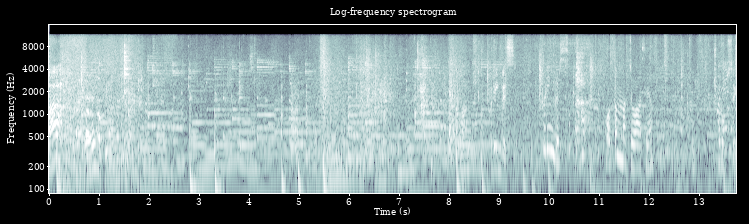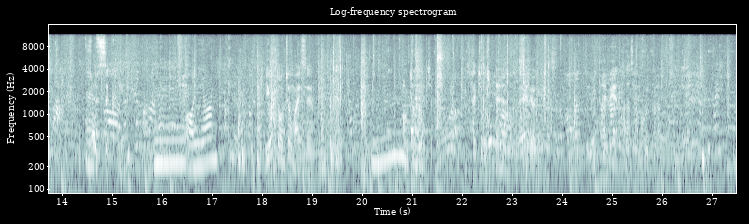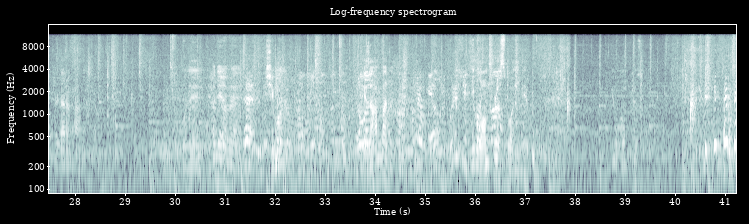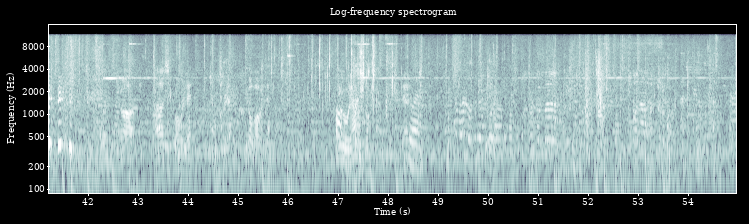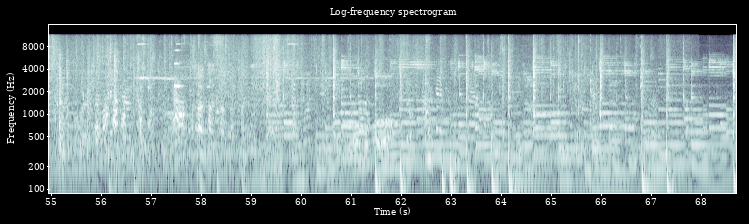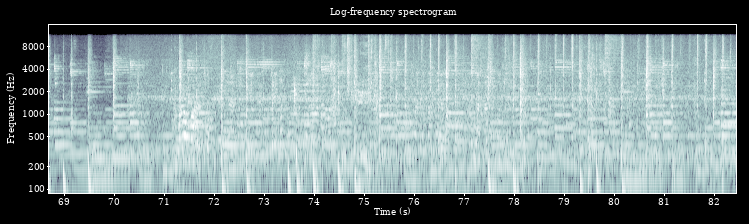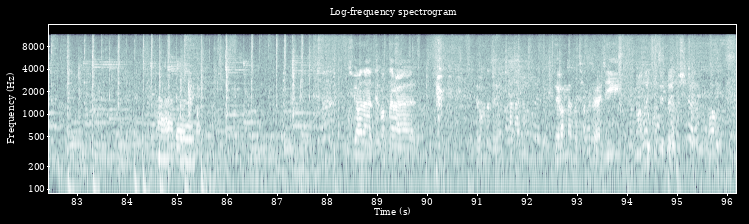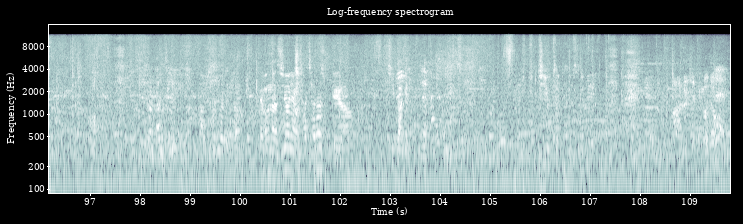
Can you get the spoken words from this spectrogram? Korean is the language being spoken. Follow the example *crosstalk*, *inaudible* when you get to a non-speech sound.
아! 프링글스 프링글스? 어떤 맛 좋아하세요? 초록색이죠 소스 크림 음, 어니언. 이것도 엄청 맛있어요 엄청 맛있죠 살찌고 싶다면 새벽에 이 타이밍에 하나 사 먹을까? 달달한 거 하나 편의점에 직원으로 계산 한마디 이거 원 플러스 원인데요 이거 원 플러스 원 *laughs* 이거 하나씩 먹을래? 초콜릿? 이거 먹을래? 이거 우리 하나씩 먹자 네. 좋아요. 수연아 대박나라. *laughs* 대박나서 형 찾아줘. 대박나서 찾아줘야지. 녹화됐대? 대박나서 수현이 형 차, 찾아줄게요. 지박에 지육점 다녔어요. 아 이렇게 된 거죠?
